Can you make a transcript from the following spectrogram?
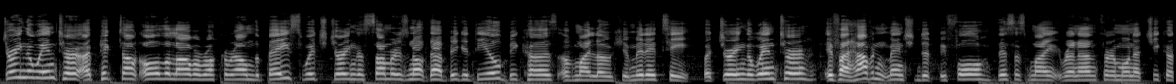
During the winter, I picked out all the lava rock around the base, which during the summer is not that big a deal because of my low humidity. But during the winter, if I haven't mentioned it before, this is my Renanthera monachica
